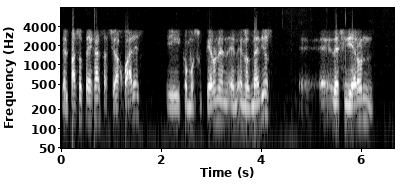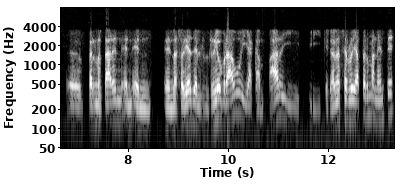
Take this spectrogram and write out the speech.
del Paso, Texas a Ciudad Juárez y como supieron en, en, los medios eh, eh, decidieron pernotar en, en, en, las orillas del río Bravo y acampar y, y querían hacerlo ya permanente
